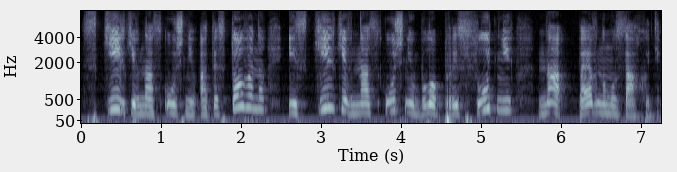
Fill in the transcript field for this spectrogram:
скільки в нас учнів атестовано і скільки в нас учнів було присутні на певному заході.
